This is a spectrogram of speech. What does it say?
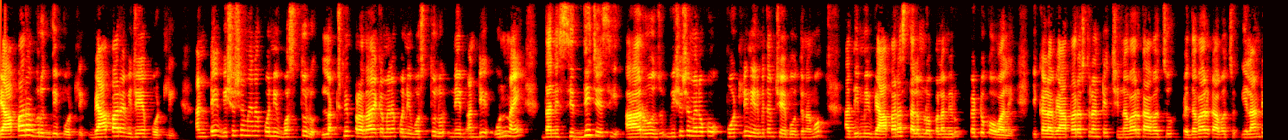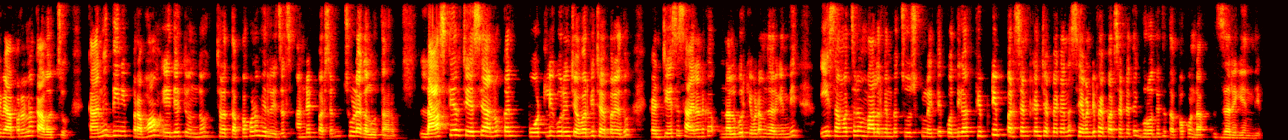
వ్యాపార వృద్ధి పోట్లి వ్యాపార విజయ పోట్లి. అంటే విశేషమైన కొన్ని వస్తువులు లక్ష్మి ప్రదాయకమైన కొన్ని వస్తువులు అంటే ఉన్నాయి. దాన్ని సిద్ధి చేసి ఆ రోజు విశేషమైన ఒక పోట్లి నిర్మితం చేయబోతున్నాము. అది మీ వ్యాపార స్థలం లోపల మీరు పెట్టుకోవాలి. ఇక్కడ వ్యాపారస్తులు అంటే చిన్నవారు కావచ్చు పెద్దవారు కావచ్చు ఎలాంటి వ్యాపారంలో కావచ్చు. కానీ దీని ప్రభావం ఏదైతే ఉందో చాలా తప్పకుండా మీరు రిజల్ట్స్ హండ్రెడ్ పర్సెంట్ చూడగలుగుతారు. లాస్ట్ ఇయర్ చేశాను కానీ పోట్లీ గురించి ఎవరికి చెప్పలేదు. కానీ చేసి సాయినాక నలుగురికి ఇవ్వడం జరిగింది. ఈ సంవత్సరం వాళ్ళది కనుక చూసుకున్నట్లయితే కొద్దిగా ఫిఫ్టీ పర్సెంట్ కని చెప్పే కన్నా సెవెంటీ ఫైవ్ పర్సెంట్ అయితే గ్రోత్ అయితే తప్పకుండా జరిగింది.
